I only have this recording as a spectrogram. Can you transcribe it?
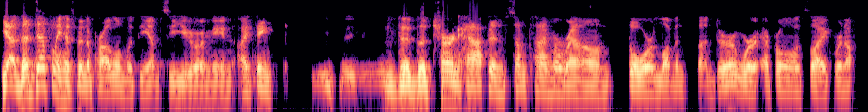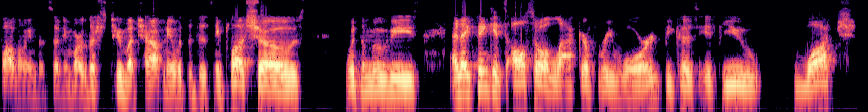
Yeah, that definitely has been a problem with the MCU. I mean, I think the the turn happened sometime around Thor: Love and Thunder, where everyone was like, "We're not following this anymore. There's too much happening with the Disney Plus shows, with the movies." And I think it's also a lack of reward because if you watch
